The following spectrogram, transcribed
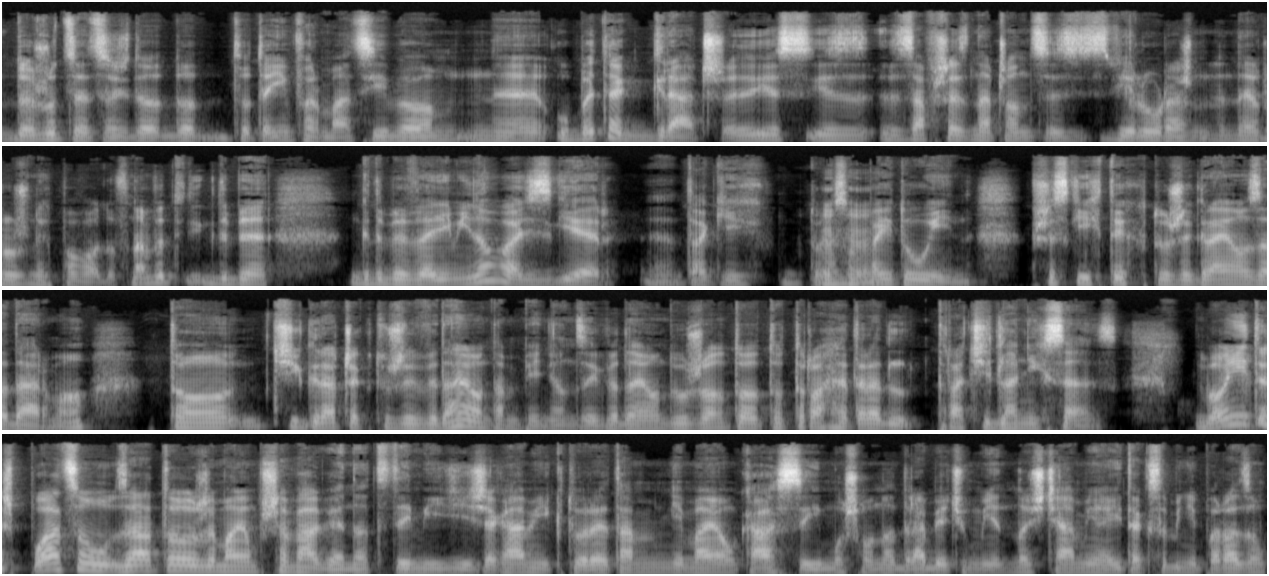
Dorzucę coś do, do, do tej informacji, bo e, ubytek graczy jest, jest zawsze znaczący z wielu różnych powodów. Nawet gdyby, gdyby wyeliminować z gier e, takich, które mhm. są pay to win, wszystkich tych, którzy grają za darmo, to ci gracze, którzy wydają tam pieniądze i wydają dużo, to, to trochę traci dla nich sens. Bo oni mhm. też płacą za to, że mają przewagę nad tymi dzieciakami, które tam nie mają kasy i muszą nadrabiać umiejętnościami, a i tak sobie nie poradzą,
